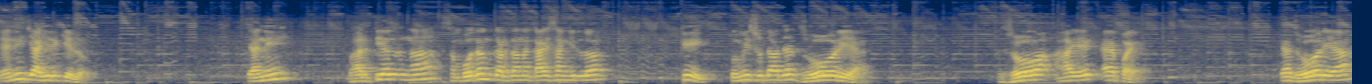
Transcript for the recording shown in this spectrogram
यांनी जाहीर केलं. त्यांनी भारतीयांना संबोधन करताना काय सांगितलं? की तुम्ही सुद्धा त्या झोवर या. झो हा एक ॲप आहे. त्या झोवर या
